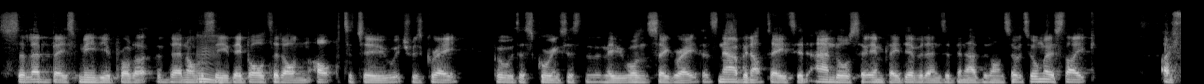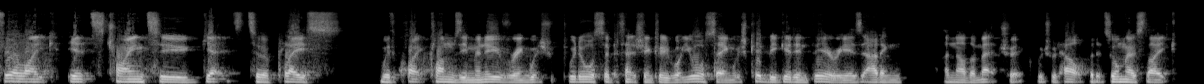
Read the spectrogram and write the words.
celeb-based media product. Then obviously mm. they bolted on Opta 2, which was great, but with a scoring system that maybe wasn't so great. That's now been updated, and also in-play dividends have been added on. So it's almost like I feel like it's trying to get to a place with quite clumsy maneuvering, which would also potentially include what you're saying, which could be good in theory, is adding another metric, which would help. But it's almost like,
